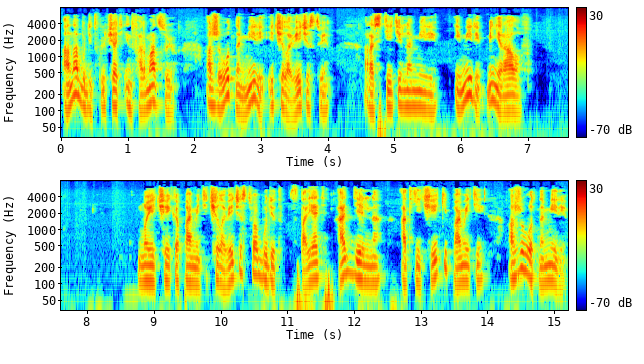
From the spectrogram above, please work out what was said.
Она будет включать информацию о животном мире и человечестве, растительном мире и мире минералов. Но ячейка памяти человечества будет стоять отдельно от ячейки памяти о животном мире,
